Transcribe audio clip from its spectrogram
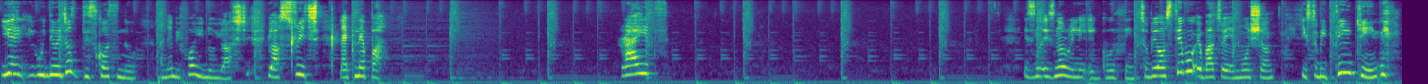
You they were just discussing you know, and then before you know you are you are switched like nepa. Right? It's not, it's not really a good thing. To be unstable about your emotion is to be thinking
